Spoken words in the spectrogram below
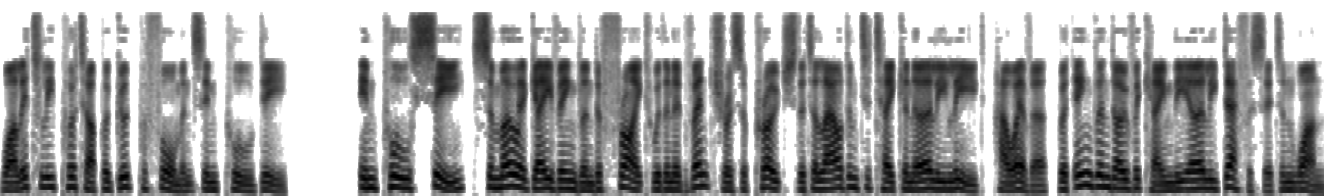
while Italy put up a good performance in Pool D. In Pool C, Samoa gave England a fright with an adventurous approach that allowed them to take an early lead, however, but England overcame the early deficit and won.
